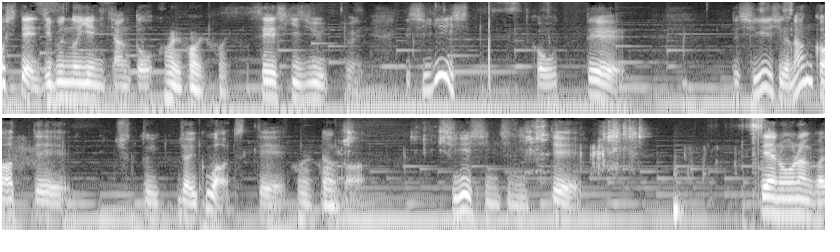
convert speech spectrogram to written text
越して自分の家にちゃんと。はいはいはい。正式住居に。で、重石がおって、で、重石が何かあって、ちょっと、じゃあ行くわ、っつって、はいなんか、重石ん家に行って、で、あの、なんか、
